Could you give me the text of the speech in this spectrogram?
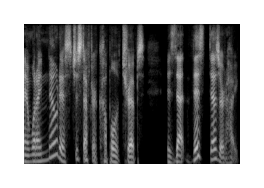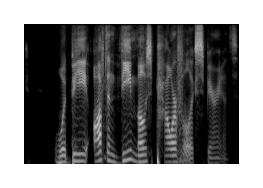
And what i noticed just after a couple of trips is that this desert hike would be often the most powerful experience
